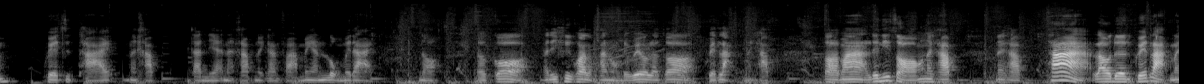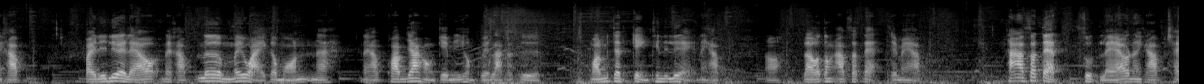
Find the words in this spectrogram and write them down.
3เควสสุดท้ายนะครับดันเนี้ยนะครับในการฟาร์มไม่งั้นลงไม่ได้เนาะแล้วก็อันนี้คือความสำคัญของเลเวลแล้วก็เควสหลักนะครับ ต่อมาเรื่องที่2นะครับนะครับ ถ้าเราเดินเควสหลักนะครับ ไปเรื่อยๆแล้วนะครับ เริ่มไม่ไหวกับมอนนะนะครับความยากของเกมนี้ของเควสหลักก็คือมอนมันจะเก่งขึ้นเรื่อยๆนะครับเนาะเราก็ต้องอัพสเตตใช่ไหมครับถ้าอัพสเตตสุดแล้วนะครับใช้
